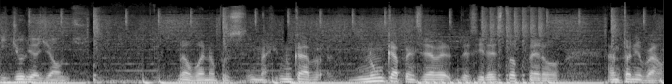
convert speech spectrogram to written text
y Julio Jones. No, bueno, pues nunca, nunca pensé decir esto, pero Antonio Brown.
